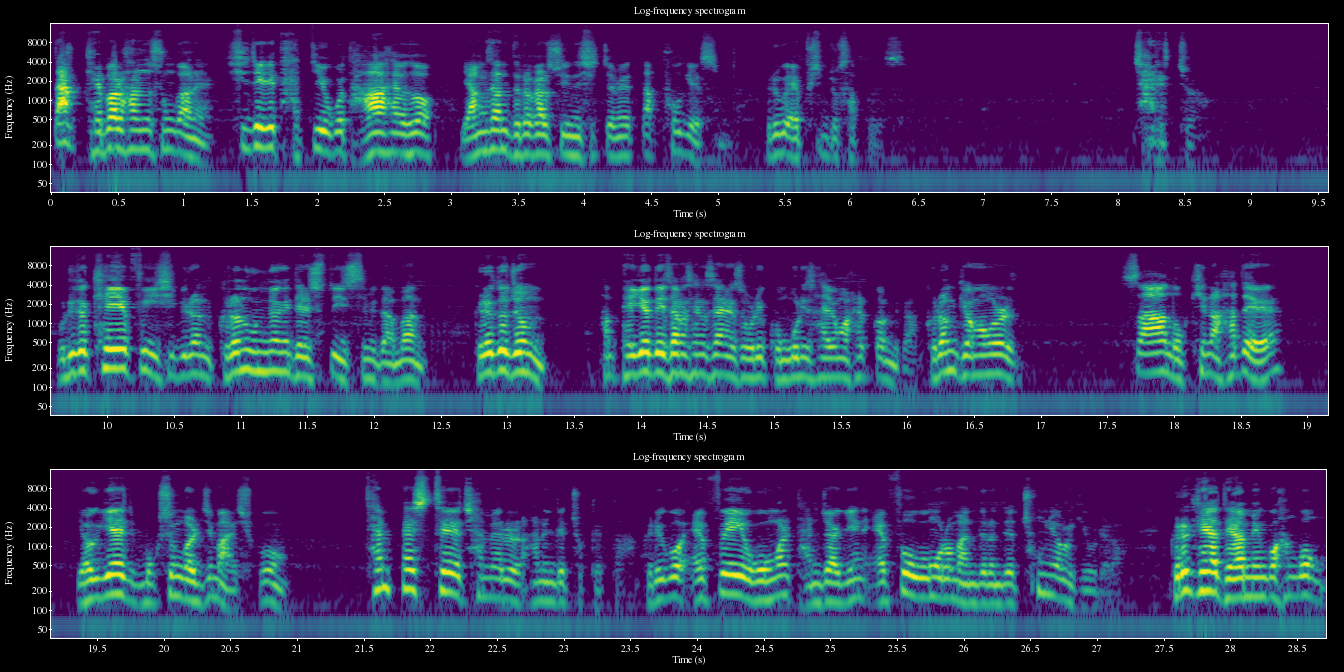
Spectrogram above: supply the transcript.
딱 개발하는 순간에 시제기 다 띄우고 다 해서 양산 들어갈 수 있는 시점에 딱 포기했습니다. 그리고 F-16 삽입했어요. 잘했죠. 우리도 KF-21은 그런 운명이 될 수도 있습니다만 그래도 좀 한 100여 대 이상 생산해서 우리 공군이 사용을 할 겁니다. 그런 경험을 쌓아놓기는 하되 여기에 목숨 걸지 마시고 템페스트에 참여를 하는 게 좋겠다. 그리고 FA50을 단자기인 F50으로 만드는 데 총력을 기울여라. 그렇게 해야 대한민국 항공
